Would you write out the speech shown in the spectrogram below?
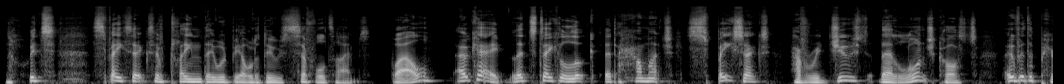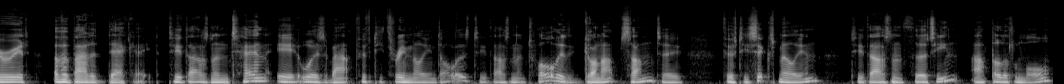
which SpaceX have claimed they would be able to do several times. Well, okay, let's take a look at how much SpaceX have reduced their launch costs over the period of about a decade. 2010, it was about $53 million. 2012, it had gone up some to 56 million. 2013, up a little more.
